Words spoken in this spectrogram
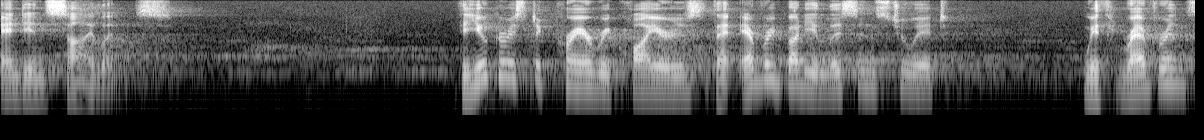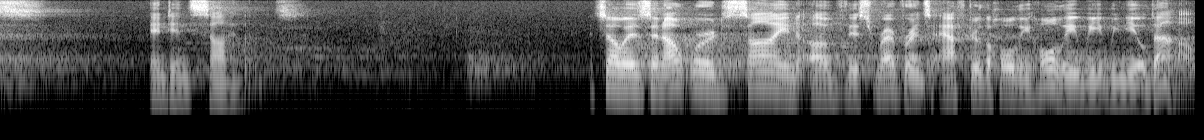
and in silence. The Eucharistic prayer requires that everybody listens to it with reverence and in silence. So, as an outward sign of this reverence after the Holy Holy, we, we kneel down.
